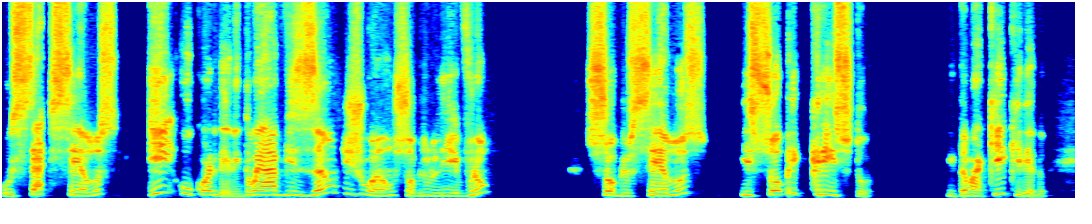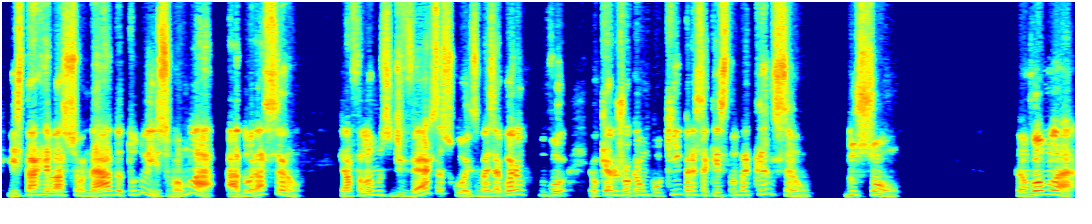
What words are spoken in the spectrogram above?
os sete selos e o cordeiro. Então é a visão de João sobre o livro, sobre os selos e sobre Cristo. Então aqui, querido, está relacionado a tudo isso. Vamos lá, adoração. Já falamos diversas coisas, mas agora eu, vou, eu quero jogar um pouquinho para essa questão da canção, do som. Então vamos lá.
